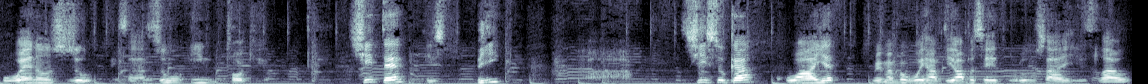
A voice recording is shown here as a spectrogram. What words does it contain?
Ueno Zoo. It's a zoo in Tokyo. Shite is bee. Uh, Shizuka, quiet. Remember, we have the opposite. Urusai is loud.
